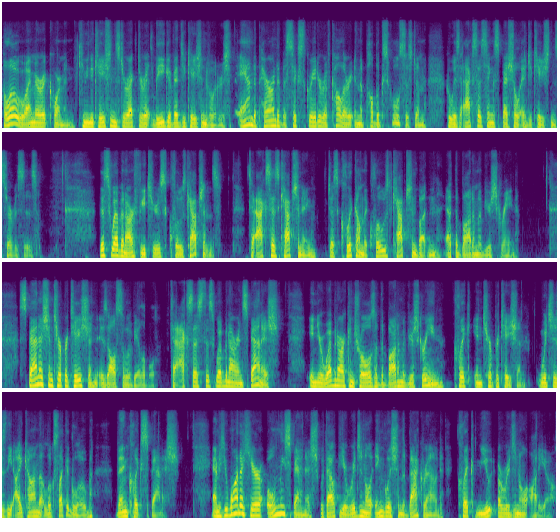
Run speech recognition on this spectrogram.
Hello, I'm Eric Corman, Communications Director at League of Education Voters and a parent of a sixth grader of color in the public school system who is accessing special education services. This webinar features closed captions. To access captioning, just click on the closed caption button at the bottom of your screen. Spanish interpretation is also available. To access this webinar in Spanish, in your webinar controls at the bottom of your screen, click Interpretation, which is the icon that looks like a globe, then click Spanish. And if you want to hear only Spanish without the original English in the background, click Mute Original Audio.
